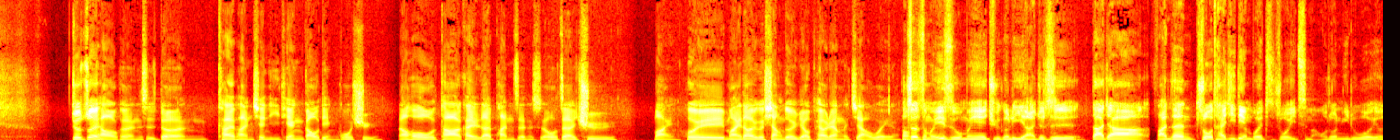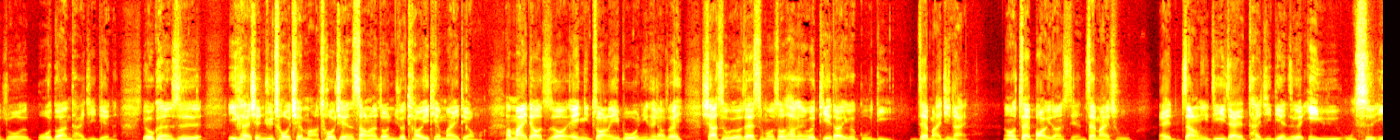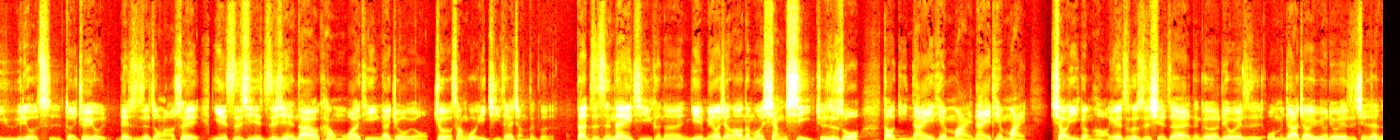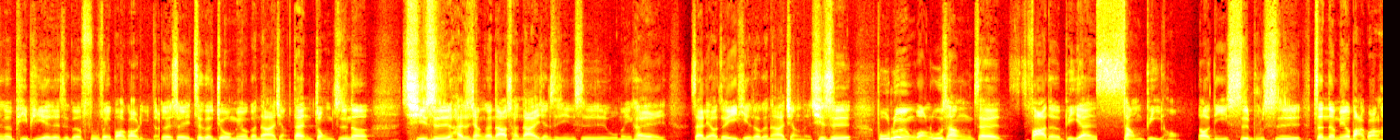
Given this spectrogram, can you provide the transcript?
就最好可能是等开盘前几天高点过去，然后它开始在盘整的时候再去。买会买到一个相对比较漂亮的价位了。这什么意思？我们也举个例啊，就是大家反正做台积电不会只做一次嘛。我说你如果有做波段台积电的，有可能是一开始先去抽签嘛，抽签上来之后你就挑一天卖掉嘛。啊，卖掉之后，哎，你赚了一波，你很想说，哎，下次我又在什么时候它可能会跌到一个谷底，你再买进来，然后再爆一段时间再卖出，哎，让你自己在台积电这个一鱼五吃一鱼六吃，对，就有类似这种啦。所以也是，其实之前大家有看我们 YT，应该就有就有上过一集在讲这个的，但只是那一集可能也没有讲到那么详细，就是说到底哪一天买哪一天卖效益更好，因为这个是写在那个六 A 是我们家交易员六 A 是写在那个 PPA 的这个付费报告里的，对，所以这个就没有跟大家讲。但总之呢，其实还是想跟大家传达一件事情，是我们一开始在聊这个议题的时候跟大家讲的，其实不论网络上在发的币安上币吼，到底是不是真的没有把关？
